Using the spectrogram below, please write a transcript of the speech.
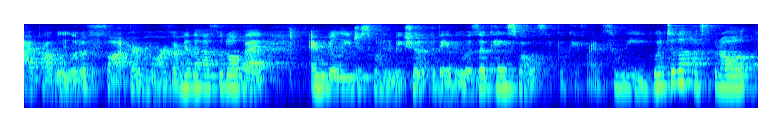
i probably would have fought her more going to the hospital but I really just wanted to make sure that the baby was okay. So I was like, okay, fine. So we went to the hospital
